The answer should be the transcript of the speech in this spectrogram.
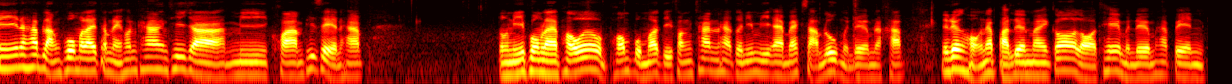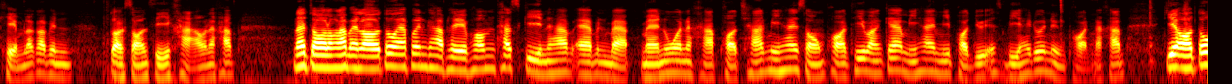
นี้นะครับ หลังพวงมาลัยตำแหน่งค่อนข้างที่จะมีความพิเศษนะครับ ตรงนี้พวงมาลัย power พร้อมปุ่ม multi function นะครับตัวนี้มี airbag 3ลูกเหมือนเดิมนะครับ ในเรื่องของหน้าปัดเรือนไม้ก็หล่อเท่เหมือนเดิมครับเป็นเข็มแล้วก็เป็นตัวอักษรสีขาวนะครับ หน้าจอรองรับ Android Auto Apple CarPlay พร้อม Touch Screen นะครับแอร์เป็นแบบแมนนวลนะครับพอร์ตชาร์จมีให้ 2 พอร์ตที่วางแก้วมีให้มีพอร์ต USB ให้ด้วย 1 พอร์ตนะครับเกียร์ออโต้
